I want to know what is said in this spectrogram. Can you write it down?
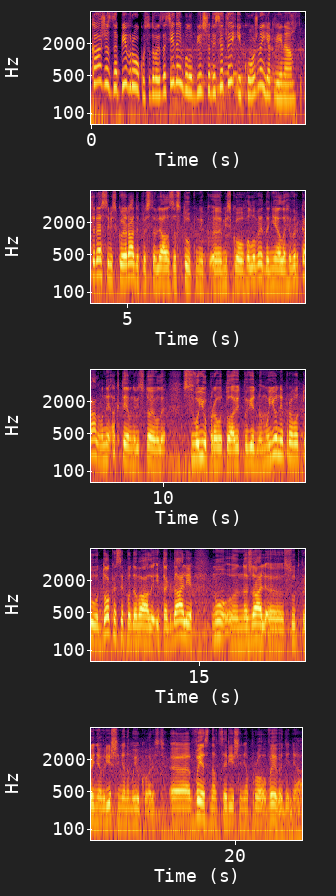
Каже, за півроку судових засідань було більше десяти, і кожна як війна. Інтереси міської ради представляла заступник е, міського голови Даніела Геверкан. Вони активно відстоювали свою правоту, а відповідно мою неправоту, докази подавали і так далі. Ну, е, на жаль, е, суд прийняв рішення на мою користь. Е, Визнав це рішення про виведення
